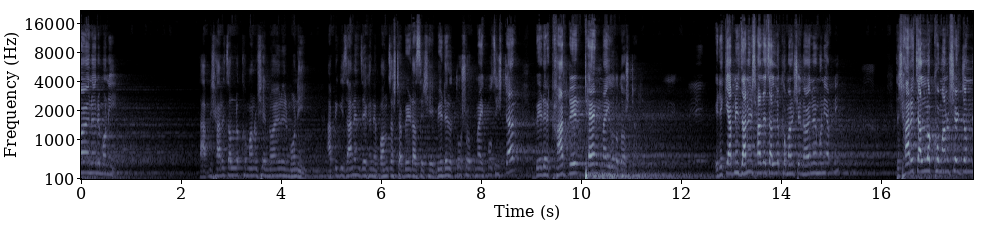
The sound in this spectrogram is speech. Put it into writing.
নয়নের মণি। তা আপনি সাড়ে চার লক্ষ মানুষের নয়নের মণি। আপনি কি জানেন যে এখানে পঞ্চাশটা বেড আছে? সেই বেডের তোষক নাই পঁচিশটার বেডের খাটের ঠ্যাং নাই হলো দশটা। এটা কি আপনি জানেন সাড়ে চার লক্ষ মানুষের নয়নের মণি আপনি? তো সাড়ে চার লক্ষ মানুষের জন্য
